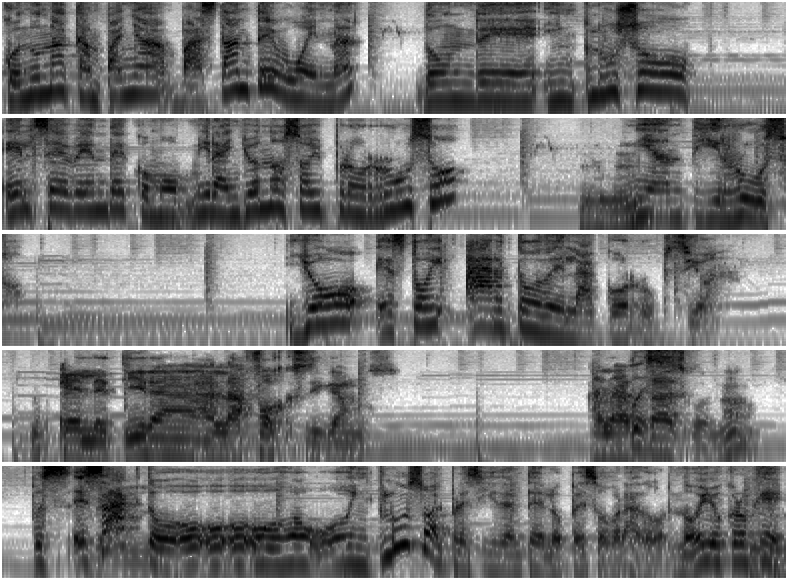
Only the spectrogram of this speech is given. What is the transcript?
con una campaña bastante buena, donde incluso él se vende como, miren, yo no soy prorruso ni antirruso. Yo estoy harto de la corrupción. Que le tira a la Fox, digamos. Al pues, hartazgo, ¿no? Pues exacto, o, incluso al presidente López Obrador, ¿no? Yo creo que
